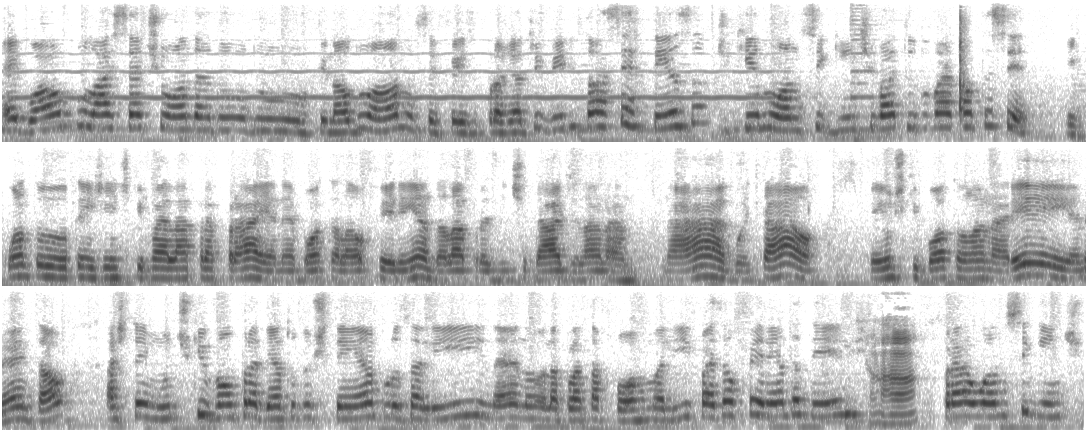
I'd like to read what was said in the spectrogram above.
É igual pular as sete ondas do, do final do ano, você fez o projeto de vida, então a certeza de que no ano seguinte vai tudo vai acontecer. Enquanto tem gente que vai lá pra praia, né? Bota lá oferenda lá para as entidades lá na, na água e tal. Tem uns que botam lá na areia, né? E tal. Acho que tem muitos que vão para dentro dos templos ali, né? no- na plataforma ali e faz a oferenda deles Aham. para o ano seguinte,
